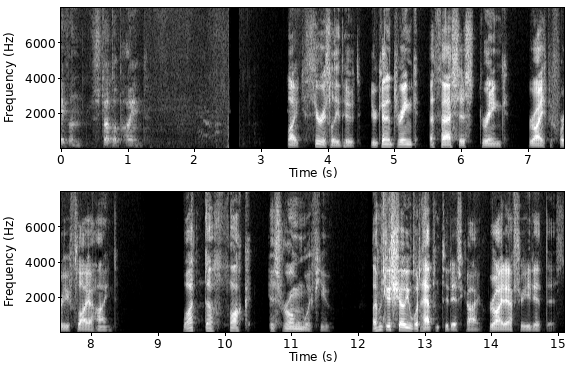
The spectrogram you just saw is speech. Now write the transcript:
Ivan, start up hind. Like, seriously, dude, you're gonna drink a fascist drink right before you fly a hind. What the fuck is wrong with you? Let me just show you what happened to this guy right after he did this.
